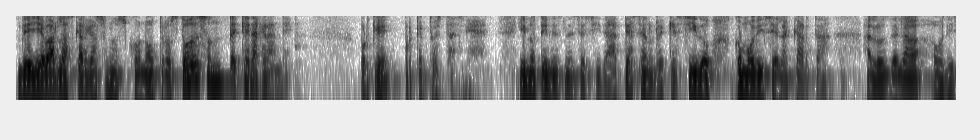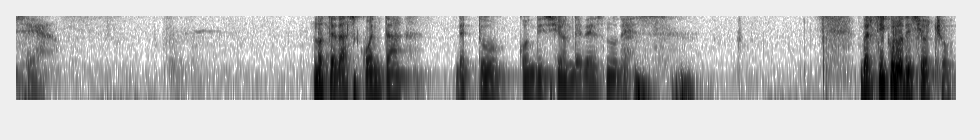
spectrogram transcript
de llevar las cargas unos con otros. Todo eso no te queda grande. ¿Por qué? Porque tú estás bien y no tienes necesidad. Te has enriquecido, como dice la carta a los de la Odisea. No te das cuenta de tu condición de desnudez. Versículo 18.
